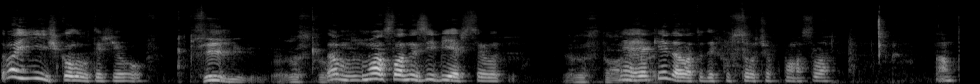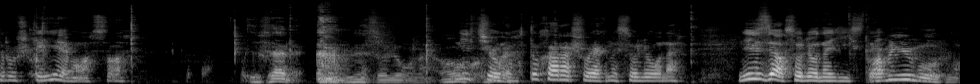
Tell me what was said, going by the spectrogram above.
Давай їж, коли ти ж його. Сіль розтане. Там масла не зіб'єш сьогодні. розтане. Ні, я кидала туди кусочок масла. Там трошки є масла. І все не, не солене. Ох, Нічого, не. то хорошо, як не солене. Нельзя солене їсти. А мені можна.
